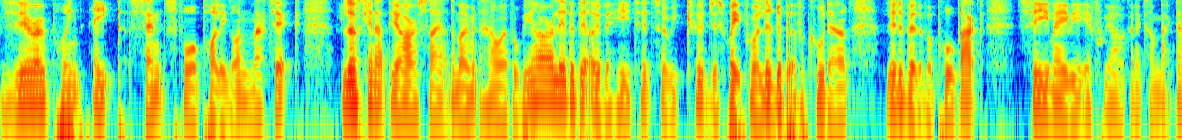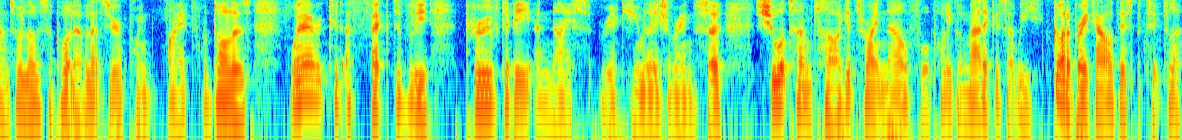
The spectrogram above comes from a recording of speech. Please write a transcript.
0.8 cents for polygon matic. Looking at the rsi at the moment however we are a little bit overheated so we could just wait for a little bit of a cool down a little bit of a pullback see maybe if we are going to come back down to a lower support level at 0.54 dollars where it could effectively prove to be a nice reaccumulation range. So short-term targets right now for polygon matic is that we got to break out of this particular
